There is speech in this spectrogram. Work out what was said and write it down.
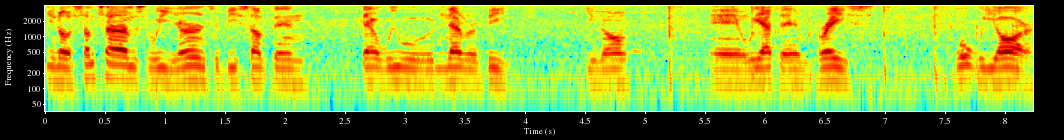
you know, sometimes we yearn to be something that we will never be, you know? And we have to embrace what we are.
